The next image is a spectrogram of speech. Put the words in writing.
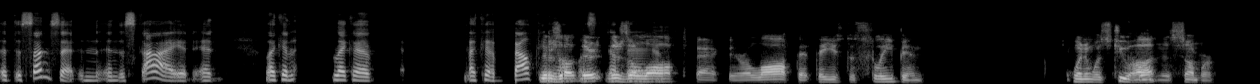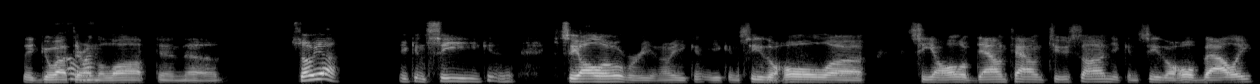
at the sunset in, in the sky and, and like an like a like a balcony there's a there, there's a loft back there, a loft that they used to sleep in when it was too hot in the summer. They'd go out Oh, there on the loft, and uh, so yeah, you can see you can see all over. You know, you can you can see the whole uh, see all of downtown Tucson. You can see the whole valley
